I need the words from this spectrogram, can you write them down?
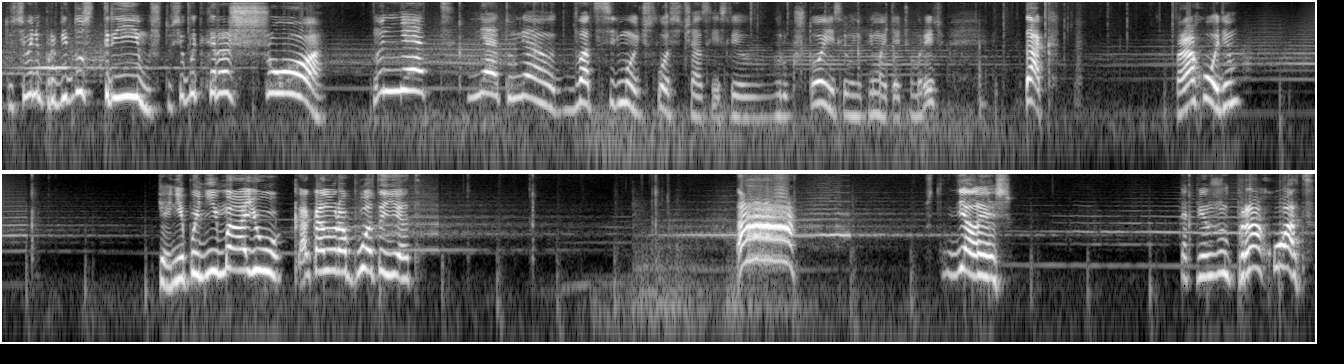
Что сегодня проведу стрим, что все будет хорошо. Ну нет, нет, у меня 27 число сейчас, если вдруг что, если вы не понимаете, о чем речь. Так, проходим. Я не понимаю, как оно работает. А, -а, а Что ты делаешь? Так, мне нужен проход.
